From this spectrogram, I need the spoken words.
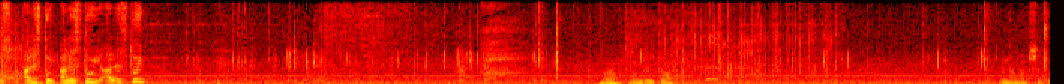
O, st- Ale stój, ale stój, ale stój! No, ląduj to. Uda nam się to.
